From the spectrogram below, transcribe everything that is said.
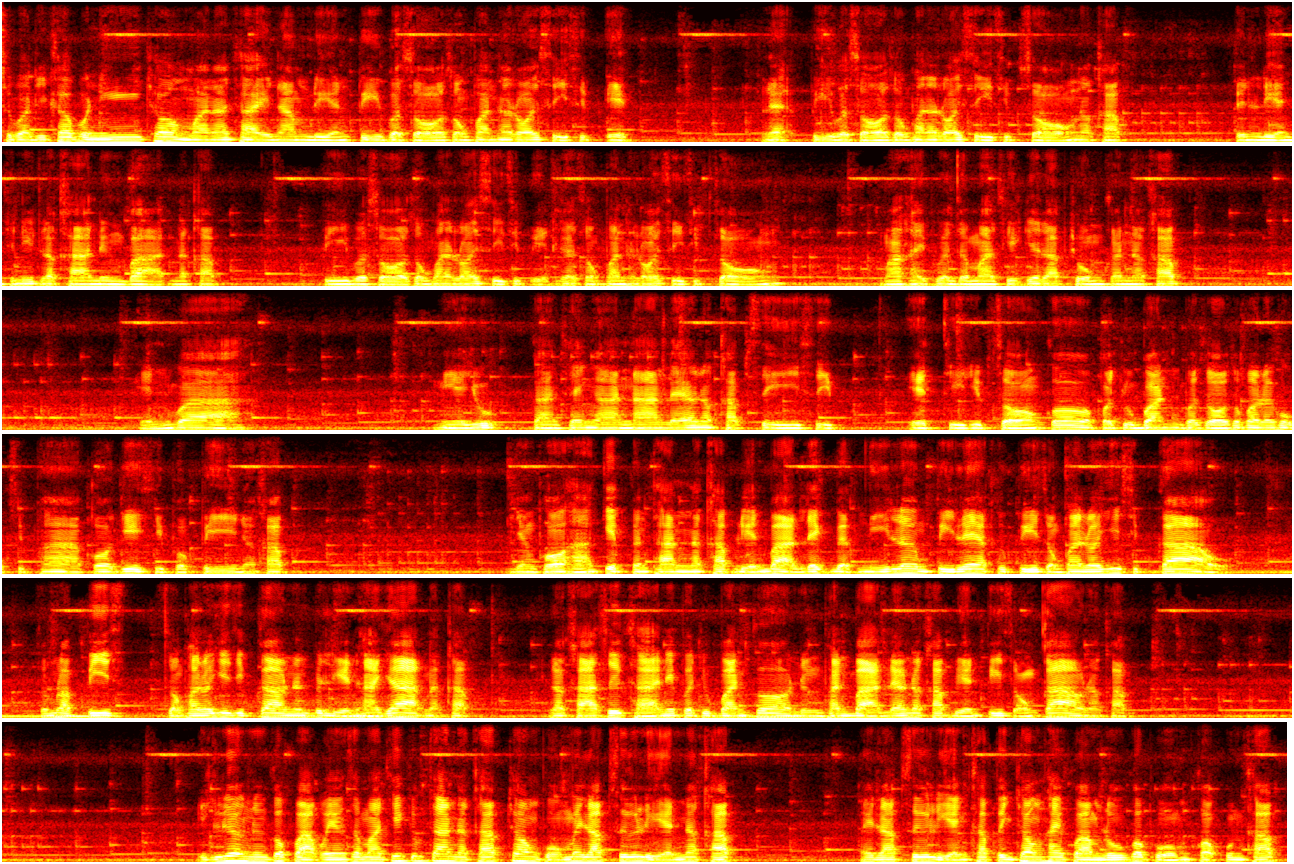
สวัสดีครับวันนี้ช่องมานะชัยนำเหรียญปีพศ 2541 และปีพศ 2542 นะครับ เป็นเหรียญชนิดราคา 1 บาทนะครับ ปีพศ 2541 และ 2542 มาให้เพื่อนสมาชิกได้รับชมกันนะครับ เห็นว่า มีอายุการใช้งานนานแล้วนะครับ 40 เอ็ดสี่สิบสองก็ปัจจุบันพศสองพันหกสิบห้าก็ยี่สิบกว่าปีนะครับ ยังพอหาเก็บกันทันนะครับ เหรียญบาทเล็กแบบนี้เริ่มปีแรกคือปี2529สำหรับปี2529นั้นเป็นเหรียญหายากนะครับ ราคาซื้อขายในปัจจุบันก็1,000บาทแล้วนะครับ เหรียญปี29นะครับอีกเรื่องหนึ่งก็ฝากไปยังสมาชิกทุกท่านนะครับ ช่องผมไม่รับซื้อเหรียญนะครับ ให้รับซื้อเหรียญครับ เป็นช่องให้ความรู้กับผมขอบคุณครับ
